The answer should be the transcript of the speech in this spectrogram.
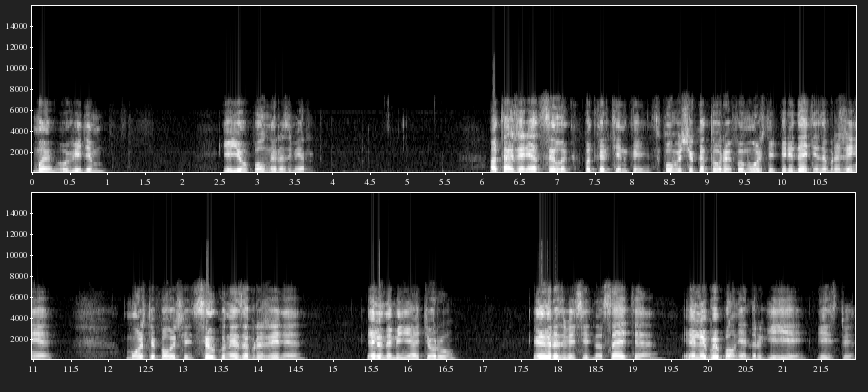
мы увидим ее полный размер. А также ряд ссылок под картинкой, с помощью которых вы можете передать изображение, можете получить ссылку на изображение, или на миниатюру, или разместить на сайте, или выполнить другие действия.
